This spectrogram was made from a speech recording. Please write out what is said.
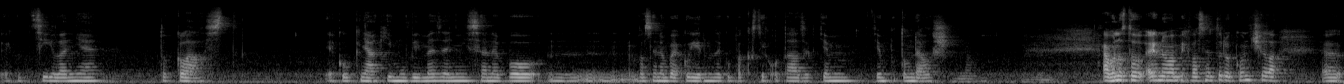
jako cíleně to klást jako k nějakému vymezení se nebo mm, vlastně nebo jako jednu jako pak z těch otázek těm, těm potom dalším. No. A ono to, jenom abych vlastně to dokončila, Eh,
